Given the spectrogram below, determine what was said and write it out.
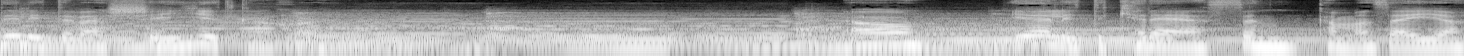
Det är lite väl tjejigt kanske. Ja, jag är lite kräsen kan man säga.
